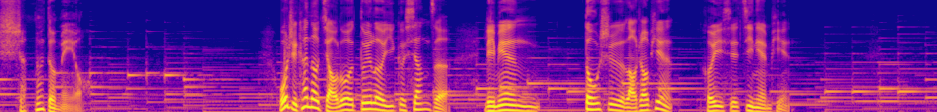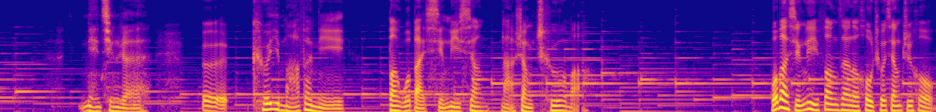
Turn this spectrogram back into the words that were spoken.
什么都没有。我只看到角落堆了一个箱子，里面都是老照片和一些纪念品。年轻人，呃，可以麻烦你帮我把行李箱拿上车吗？我把行李放在了后车厢之后，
